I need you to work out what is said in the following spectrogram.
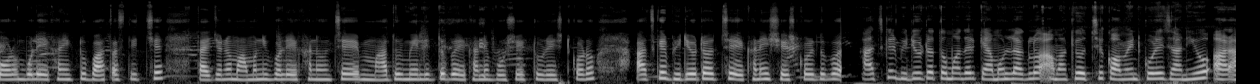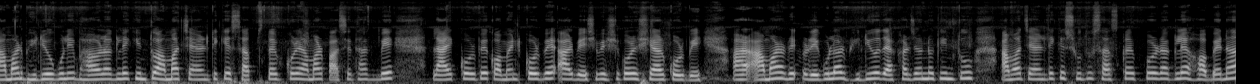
গরম বলে এখানে একটু বাতাস দিচ্ছে। তাই জন্য মামনি বলে এখানে হচ্ছে মাদুর মেলিয়ে দেবো, এখানে বসে একটু রেস্ট করো। আজকের ভিডিওটা হচ্ছে এখানেই শেষ করে দেবো। আজকের ভিডিওটা তোমাদের কেমন লাগল? আমাকে হচ্ছে কমেন্ট করে জানিও। আর আমার ভিডিওগুলি ভালো লাগলে কিন্তু আমার চ্যানেলটিকে সাবস্ক্রাইব করে আমার পাশে থাকবে লাইক করবে কমেন্ট করবে আর বেশি বেশি করে শেয়ার করবে। আর আমার রেগুলার ভিডিও দেখার জন্য কিন্তু আমার চ্যানেলটিকে শুধু সাবস্ক্রাইব করে রাখলে হবে না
